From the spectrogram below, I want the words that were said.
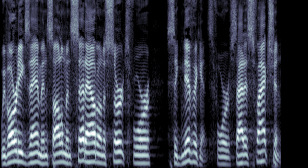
We've already examined Solomon set out on a search for significance, for satisfaction.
